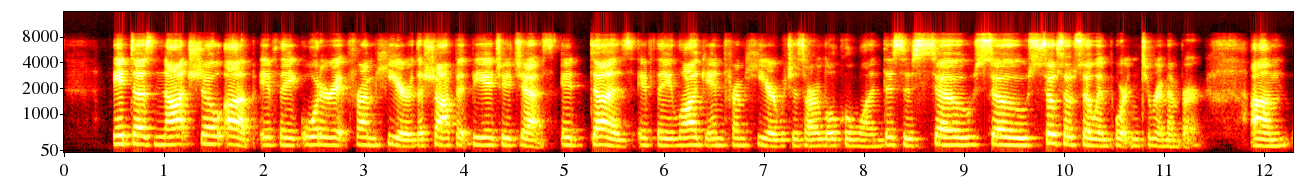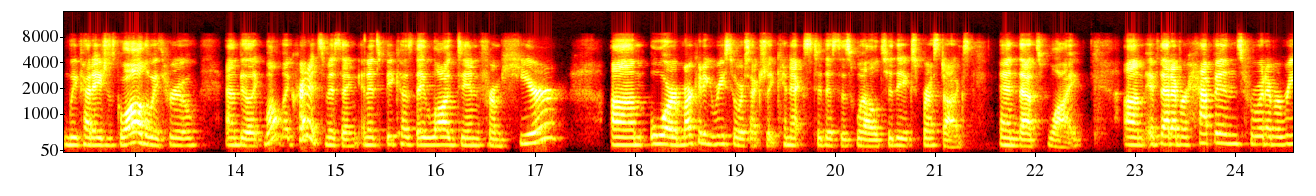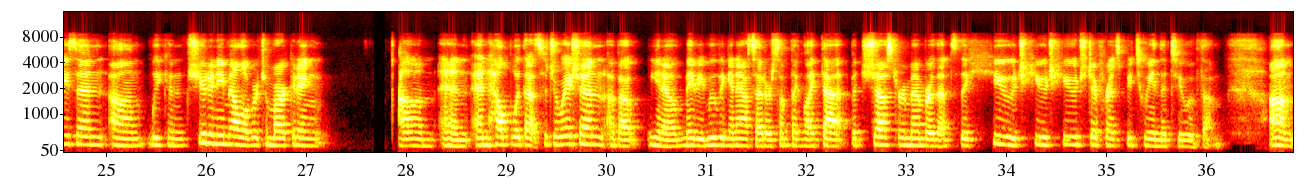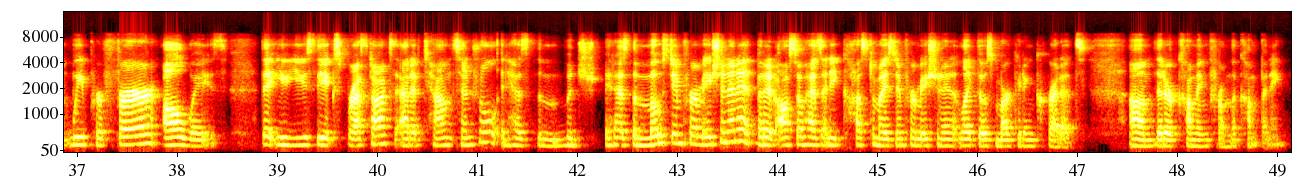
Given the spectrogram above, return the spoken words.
it does not show up if they order it from here, the shop at BHHS. It does if they log in from here, which is our local one. This is so, so, so, so, so important to remember. Um, we've had agents go all the way through and be like, well, my credit's missing. And it's because they logged in from here um, or marketing resource actually connects to this as well, to the Express Docs. And that's why. Um, if that ever happens for whatever reason, um, we can shoot an email over to marketing um, and and help with that situation about you know maybe moving an asset or something like that. But just remember that's the huge, huge, huge difference between the two of them. Um, we prefer always that you use the Express Docs out of Town Central. It has the it has the most information in it, but it also has any customized information in it, like those marketing credits um, that are coming from the company.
